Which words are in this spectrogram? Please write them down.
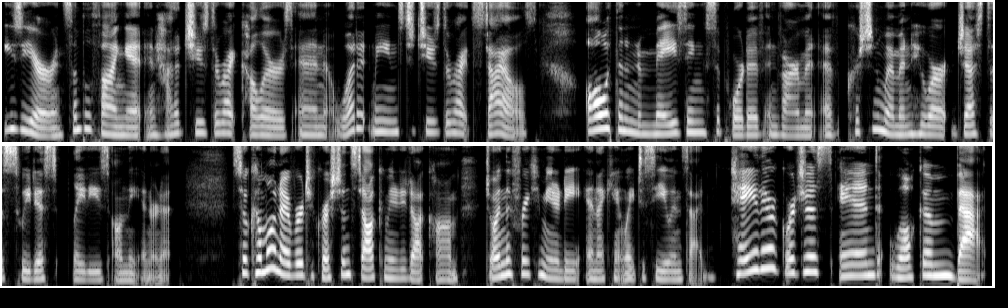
easier and simplifying it, and how to choose the right colors and what it means to choose the right styles, all within an amazing, supportive environment of Christian women who are just the sweetest ladies on the internet. So come on over to ChristianStyleCommunity.com, join the free community, and I can't wait to see you inside. Hey there, gorgeous, and welcome back.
